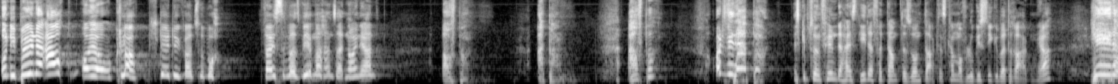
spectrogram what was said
Und die Bühne auch? Oh ja, klar, steht die ganze Woche. Weißt du, was wir machen seit neun Jahren? Aufbauen, abbauen, aufbauen und wieder abbauen. Es gibt so einen Film, der heißt Jeder verdammte Sonntag. Das kann man auf Logistik übertragen. Ja? Jeder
